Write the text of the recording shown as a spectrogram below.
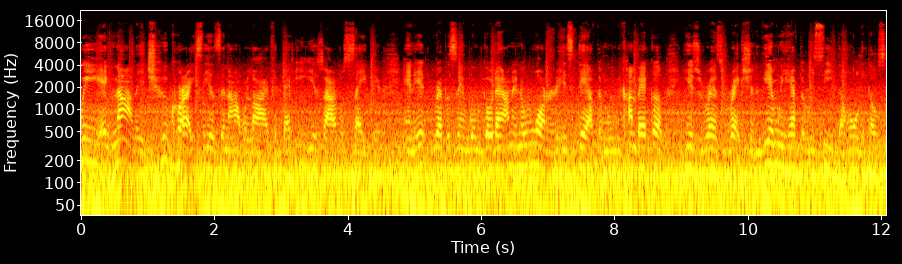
we acknowledge who Christ is in our life and that He is our Savior. And it represents when we go down in the water, His death, and when we come back up, His resurrection. Then we have to receive the Holy Ghost.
